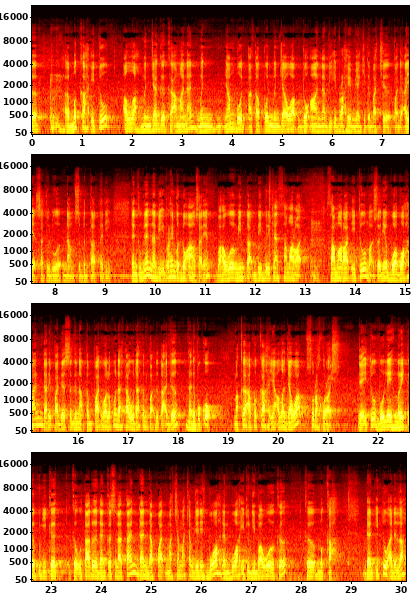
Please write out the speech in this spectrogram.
uh, Mekah itu Allah menjaga keamanan menyambut ataupun menjawab doa Nabi Ibrahim yang kita baca pada ayat 126 sebentar tadi dan kemudian Nabi Ibrahim berdoa Ustaz ya bahawa minta diberikan samarat. Samarat itu maksudnya buah-buahan daripada segenap tempat walaupun dah tahu dah tempat tu tak ada, hmm. tak ada pokok. Maka apakah yang Allah jawab? Surah Quraisy. Iaitu boleh mereka pergi ke ke utara dan ke selatan dan dapat macam-macam jenis buah dan buah itu dibawa ke ke Mekah. Dan itu adalah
